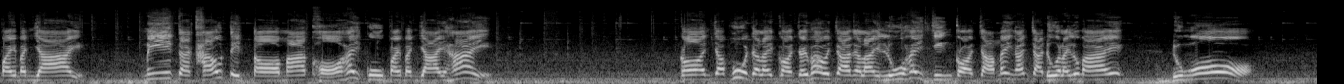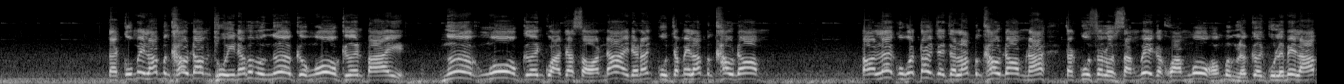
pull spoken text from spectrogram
ไปบรรยาย มีแต่เขาติดต่อมาขอให้กูไปบรรยายให้ ก่อนจะพูดอะไรก่อนจะวิพากษ์วิจารณ์อะไร รู้ให้จริงก่อนจะไม่งั้นจะดูอะไรรู้ไหมดูโง่ แต่กูไม่รับมึงเข้าด้อมทุยนะเพราะมึงเง่อเกินโง่เกินไป เง่อโง่เกินกว่าจะสอนได้ดังนั้นกูจะไม่รับมึงเข้าด้อม ตอนแรกกูก็ตั้งใจจะรับมึงเข้าด้อมนะ แต่กูสลดสังเวชกับความโง่ของมึงเหลือเกินกูเลยไม่รับ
